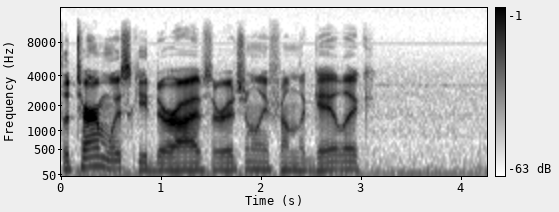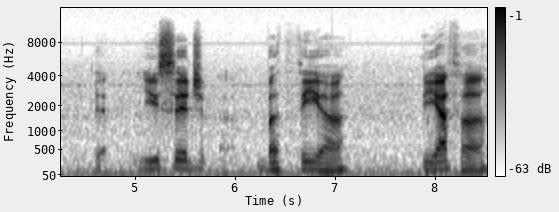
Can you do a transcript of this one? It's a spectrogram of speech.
The term whiskey derives originally from the Gaelic uh, usage Bethia, Bietha,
